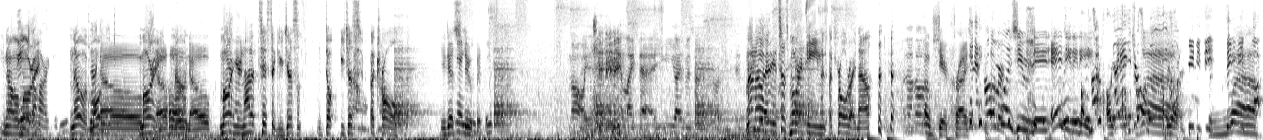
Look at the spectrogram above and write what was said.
No, They Maury. are, dude. No, Not Maury. No, Maury, no, no. no. Maury, you're not autistic. You just don't. You just No, a no. troll. You're just Yeah, you- stupid. No, you didn't like that. You, you guys misunderstood. It's No, no, my- it's just Maury being a troll right now. Uh, Oh dear Christ! It's. What was you need? And DDD. Yeah, I ain't joking. Wow. DDD. DDD, Wow.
